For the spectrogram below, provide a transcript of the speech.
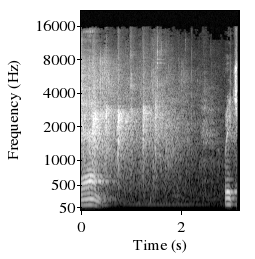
Amen.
